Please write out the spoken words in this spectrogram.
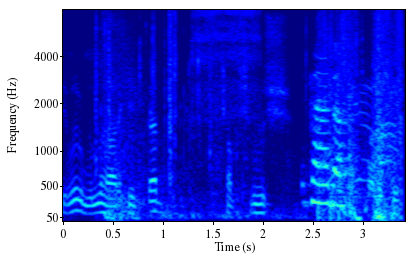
Timur bunlar hareketler çalışılmış. Bir tane daha. Çalışmış.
